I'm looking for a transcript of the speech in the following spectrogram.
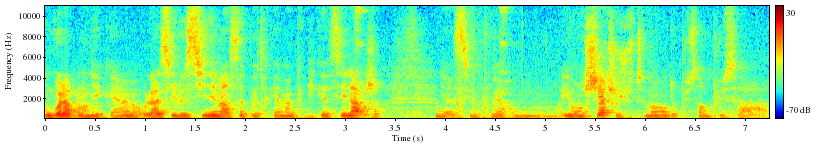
Donc voilà, on est quand même. Là, c'est le cinéma, ça peut être quand même un public assez large. On est assez ouvert et on cherche justement de plus en plus à,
